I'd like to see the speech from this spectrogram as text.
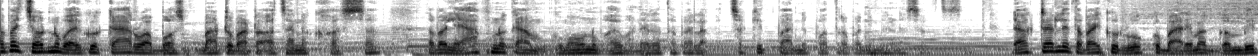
तपाईँ चढ्नु भएको कार वा बस बाटोबाट अचानक खस्छ। तपाईँले आफ्नो काम गुमाउनु भयो भनेर तपाईँलाई चकित पार्ने पत्र पनि मिल्न सक्छ डाक्टरले तपाईँको रोगको बारेमा गम्भीर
